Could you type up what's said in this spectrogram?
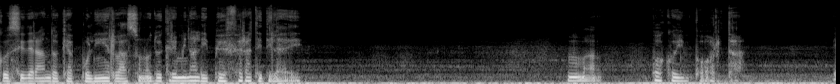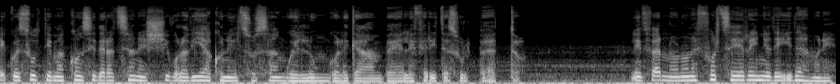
considerando che a punirla sono due criminali più efferati di lei. Ma poco importa. E quest'ultima considerazione scivola via con il suo sangue lungo le gambe e le ferite sul petto. L'inferno non è forse il regno dei demoni?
